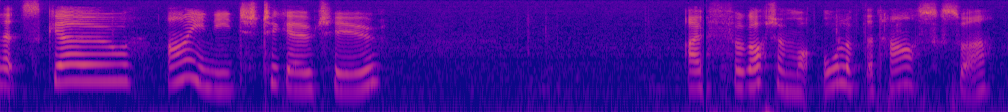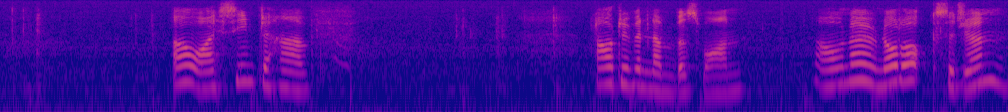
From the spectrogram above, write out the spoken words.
Let's go. I need to go to I've forgotten what all of the tasks were. Oh, I seem to have... I'll do the numbers one. Oh no, not oxygen.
